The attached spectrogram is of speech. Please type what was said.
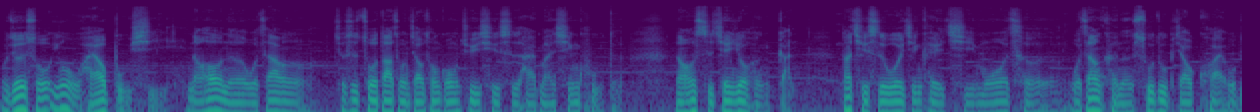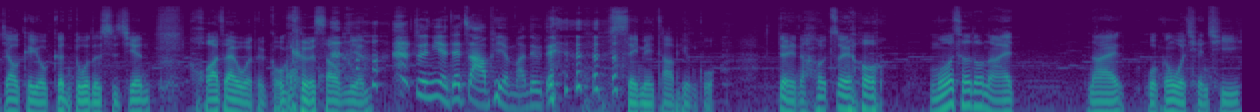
我就会说，因为我还要补习。然后呢，我这样就是坐大众交通工具，其实还蛮辛苦的。然后时间又很赶。那其实我已经可以骑摩托车了，我这样可能速度比较快，我比较可以有更多的时间花在我的功课上面。所以你也在诈骗嘛，对不对？谁没诈骗过？对，然后最后摩托车都拿来拿来，我跟我前妻，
